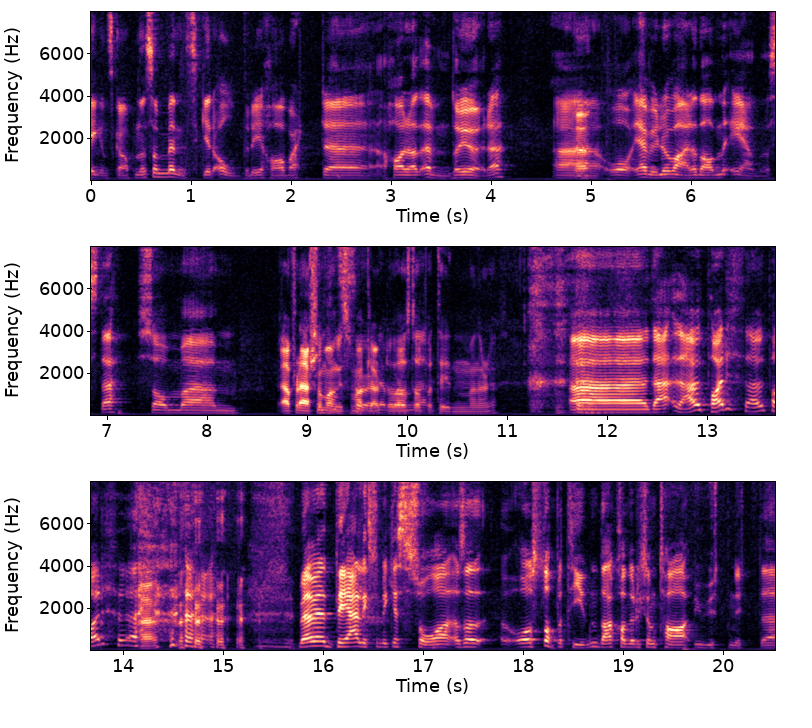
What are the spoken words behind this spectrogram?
egenskapene som mennesker aldri har vært uh, Har hatt evnen til å gjøre. Ja. Og jeg vil jo være da den eneste som um, Ja, for det er så mange som har klart å stoppe tiden, mener du? Uh, det, er, det er jo et par. Det er jo et par. men, men det er liksom ikke så Altså, å stoppe tiden, da kan du liksom ta utnytte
